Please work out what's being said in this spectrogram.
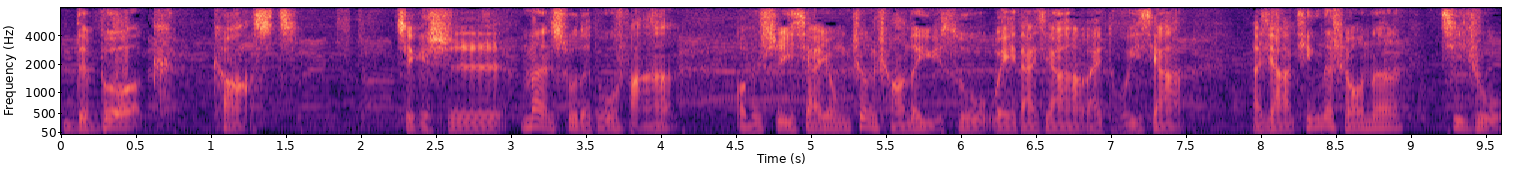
the book cost? 这个是慢速的读法。我们试一下用正常的语速为大家来读一下，大家听的时候呢，记住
